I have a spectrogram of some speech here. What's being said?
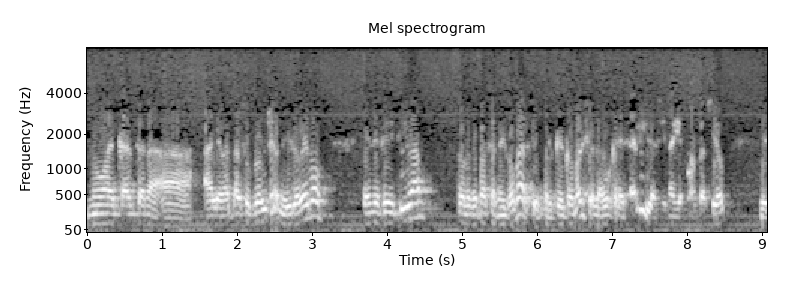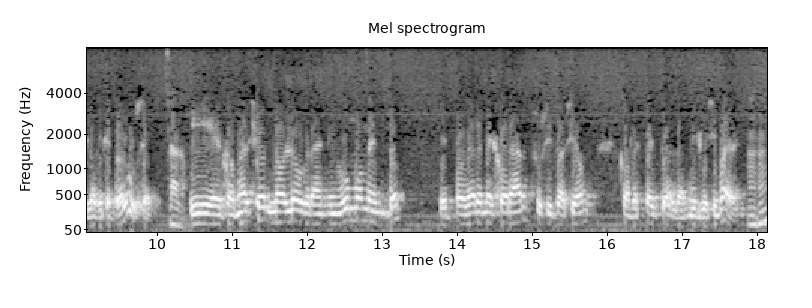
no alcanzan a, levantar su producción. Y lo vemos, en definitiva, con lo que pasa en el comercio, porque el comercio es la búsqueda de salida, si no hay exportación de lo que se produce. Claro. Y el comercio no logra en ningún momento eh, poder mejorar su situación con respecto al 2019. Ujú.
